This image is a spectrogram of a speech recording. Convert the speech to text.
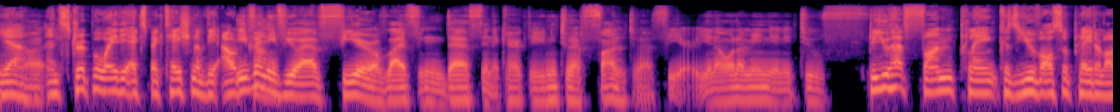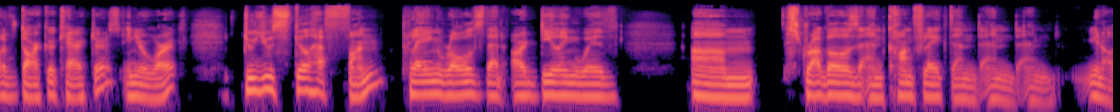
Yeah, Right. and strip away the expectation of the outcome. even if you have fear of life and death in a character, you need to have fun to have fear. You know what I mean? You need to, Do you have fun playing? Because you've also played a lot of darker characters in your work. Do you still have fun playing roles that are dealing with um, struggles and conflict and and and you know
